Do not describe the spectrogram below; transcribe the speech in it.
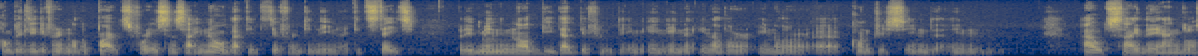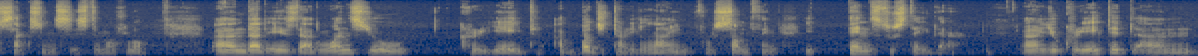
completely different in other parts. For instance, I know that it's different in the United States but it may not be that different in, in, in, in other in other uh, countries in the, in outside the Anglo-Saxon system of law. And that is that once you create a budgetary line for something, it tends to stay there. Uh, you create it and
